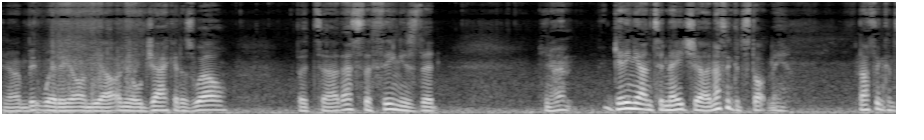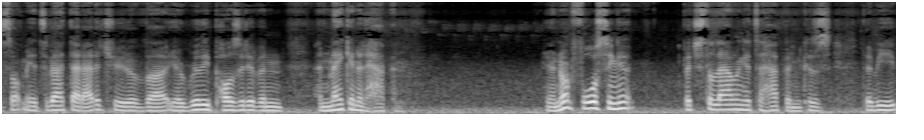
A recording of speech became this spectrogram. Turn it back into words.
You know, a bit wet here on the uh, on the old jacket as well. But uh, that's the thing is that, you know, getting out into nature, nothing could stop me. Nothing can stop me. It's about that attitude of uh, you know really positive and and making it happen. You know, not forcing it, but just allowing it to happen. Because there be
